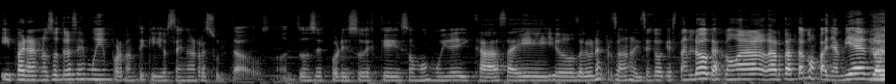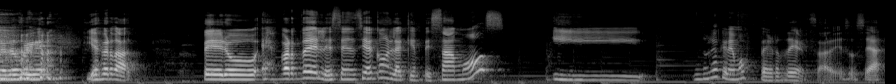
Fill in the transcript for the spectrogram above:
Y para nosotras es muy importante que ellos tengan resultados, ¿no? Entonces por eso es que somos muy dedicadas a ellos. Algunas personas nos dicen como que están locas, ¿cómo van a dar tanto acompañamiento? Y es verdad. Pero es parte de la esencia con la que empezamos y no la queremos perder, ¿sabes? O sea,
